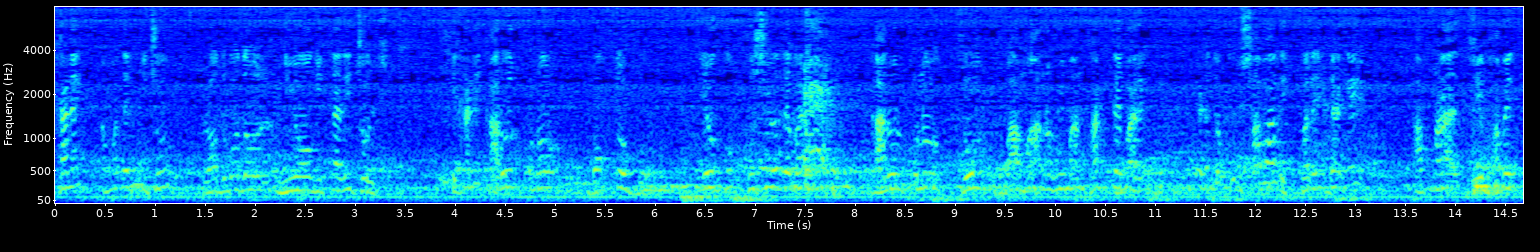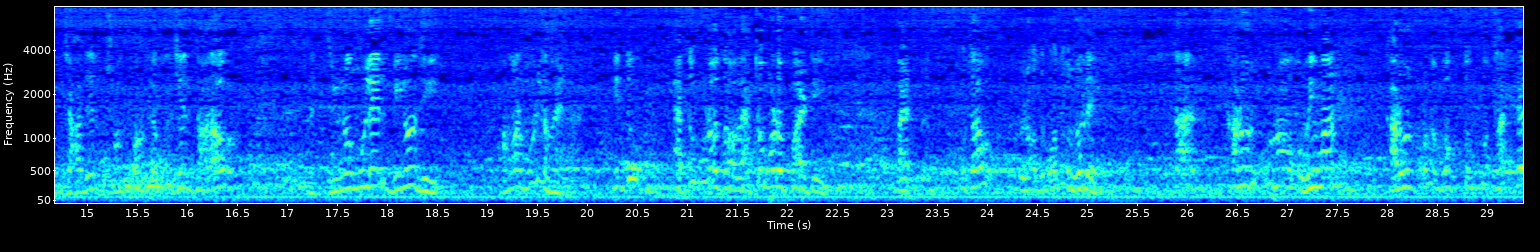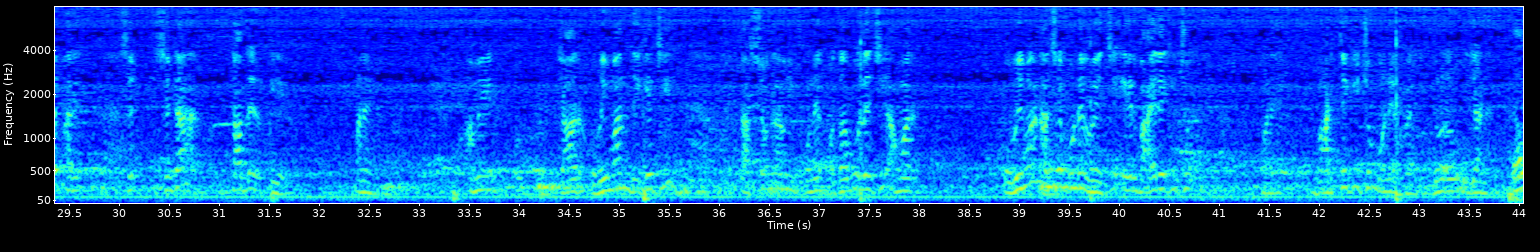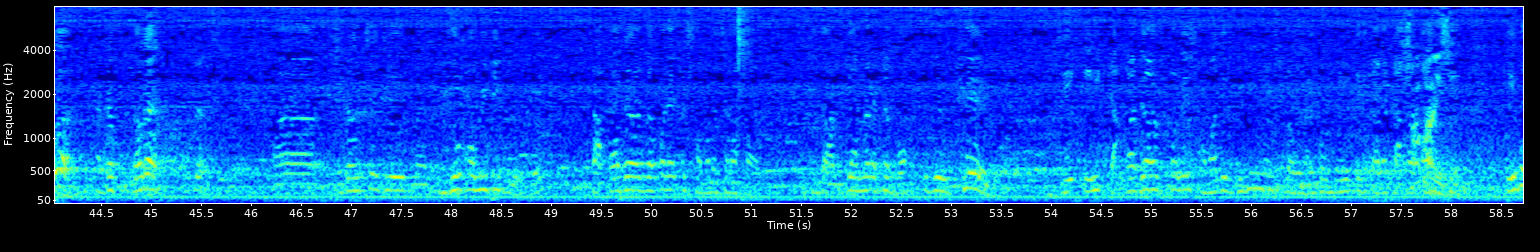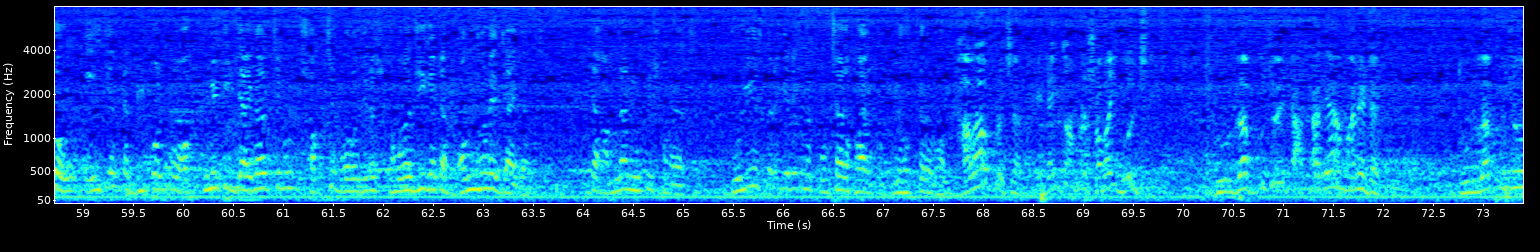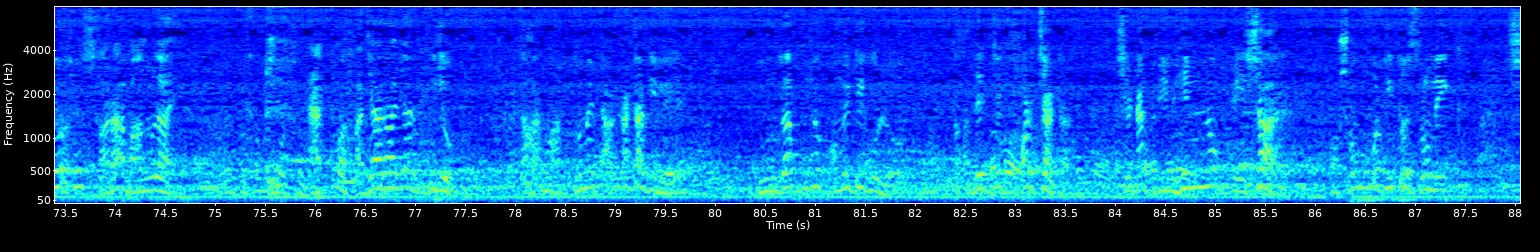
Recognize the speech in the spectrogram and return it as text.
এখানে আমাদের কিছু রদবদল, নিয়োগ ইত্যাদি চলছে। এখানে কারোর কোনো বক্তব্য কেউ খুব খুশি হতে পারে, কারোর কোনো ক্ষোভ বা মান অভিমান থাকতে পারে, এটা তো খুব স্বাভাবিক। ফলে এটাকে আপনারা যেভাবে যাদের সম্পর্কে বলছেন তারাও তৃণমূলের বিরোধী, আমার মনে হয় না। কিন্তু এত বড় দল, এত বড় পার্টি কোথাও রদবদল হলে তার কারোর কোনো অভিমান, কারোর কোনো বক্তব্য থাকতে পারে সেটা তাদের ইয়ে। মানে আমি যার অভিমান দেখেছি তার সঙ্গে আমি ফোনে কথা বলেছি আমার অভিমান আছে মনে হয়েছে এর বাইরে কিছু মানে বাড়তে কিছু মনে হয় জানেন। দাদা একটা দাদা সেটা হচ্ছে যে পুজো কমিটিগুলোকে টাকা দেওয়ার ব্যাপারে একটা সমালোচনা হয়। কিন্তু আজকে আমরা একটা বক্তব্য উঠে যে এই টাকা দেওয়ার ফলে সমাজের বিভিন্ন স্তরে থেকে তারা টাকা পাচ্ছে? এবং এই যে একটা বিকল্প অর্থনৈতিক জায়গা হচ্ছে এবং সবচেয়ে বড় যেটা সামাজিক একটা বন্ধনের জায়গা হচ্ছে, এটা আমরা মুখে শোনা যাচ্ছে দলীয় স্তরে যেটা কোনো প্রচার হয় খুব বৃহত্তরভাবে খাওয়া প্রচার এটাই তো আমরা সবাই বলছি। দুর্গা পুজোয় টাকা দেওয়া মানেটা কি? দুর্গা পুজো সারা বাংলায় এত হাজার হাজার পুজো, তার মাধ্যমে টাকাটা দিলে দুর্গা পুজো কমিটিগুলো তাদের যে খরচাটা, সেটা বিভিন্ন পেশার অসংগঠিত শ্রমিক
